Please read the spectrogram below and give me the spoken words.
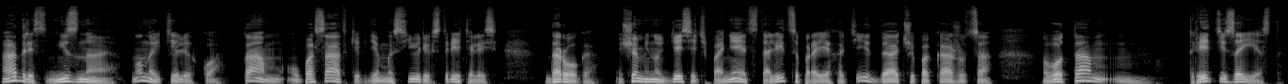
Адрес не знаю, но найти легко. Там, у посадки, где мы с Юрием встретились, Дорога. Еще минут десять по ней от столицы проехать, и дачи покажутся. Вот там... Третий заезд.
